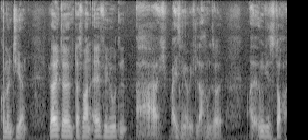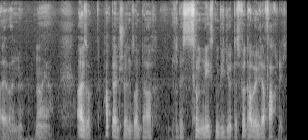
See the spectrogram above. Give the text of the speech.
Kommentieren. Leute, das waren elf Minuten. Ah, ich weiß nicht, ob ich lachen soll. Aber irgendwie ist es doch albern. Ne? Naja. Also, habt einen schönen Sonntag. Bis zum nächsten Video. Das wird aber wieder fachlich.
